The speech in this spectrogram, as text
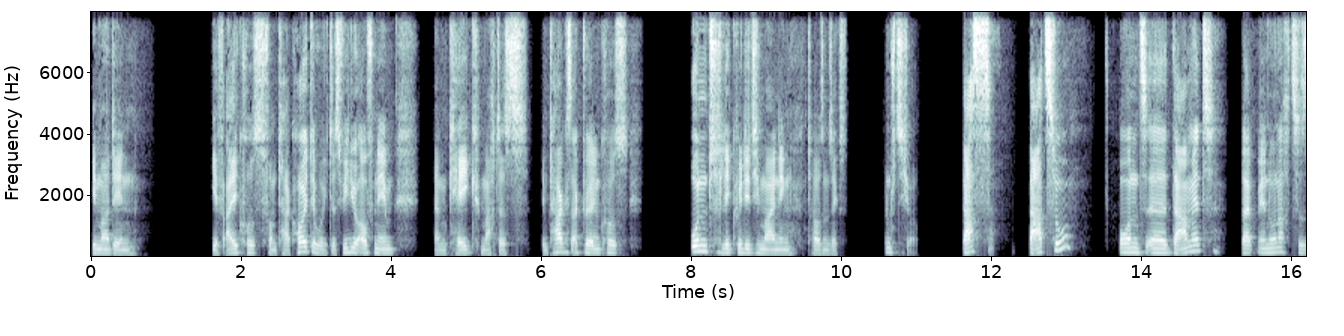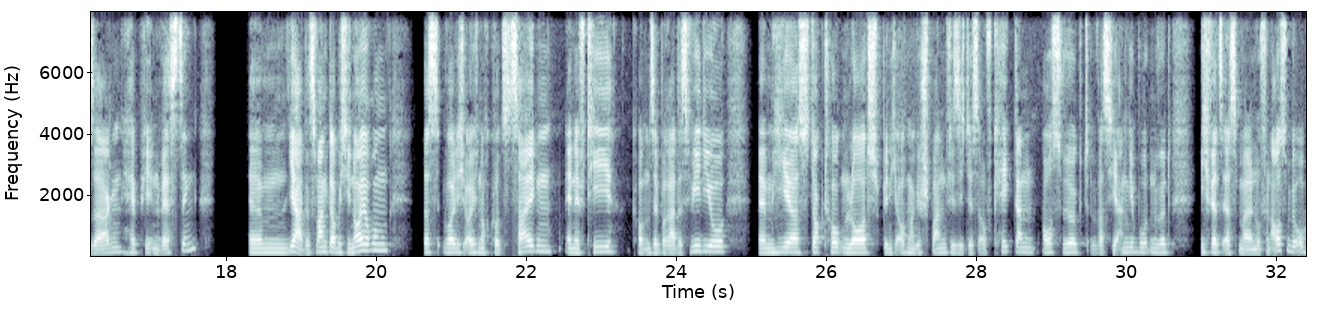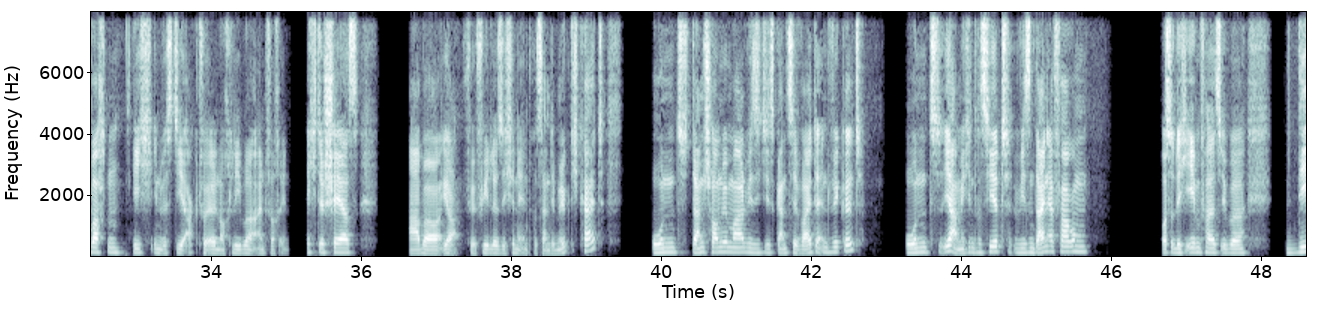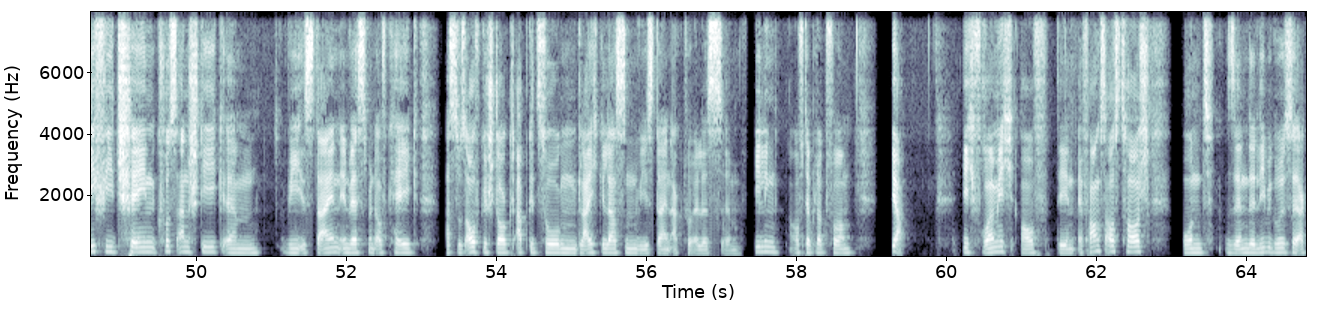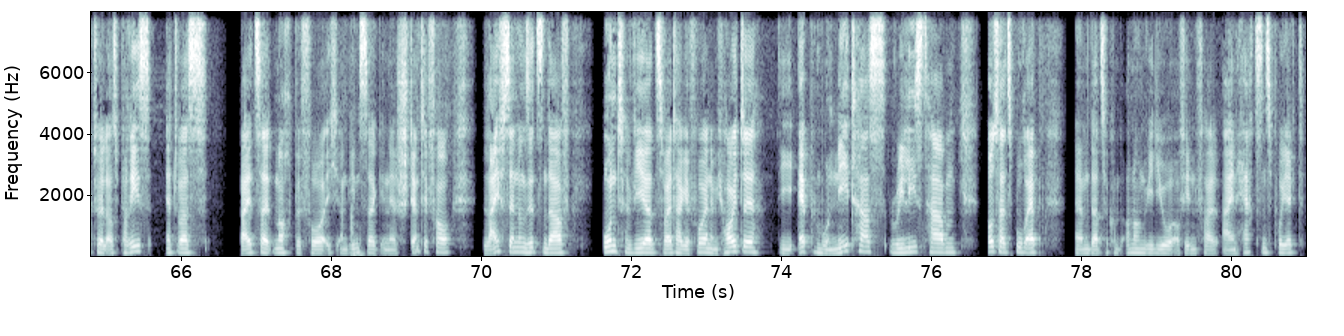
immer den DFI-Kurs vom Tag heute, wo ich das Video aufnehme. Ähm, Cake macht es im tagesaktuellen Kurs. Und Liquidity Mining 1650 Euro. Das dazu. Und äh, damit bleibt mir nur noch zu sagen, Happy Investing. Ähm, ja, das waren, glaube ich, die Neuerungen. Das wollte ich euch noch kurz zeigen. NFT kommt ein separates Video. Ähm, hier Stock Token Launch bin ich auch mal gespannt, wie sich das auf Cake dann auswirkt, was hier angeboten wird. Ich werde es erstmal nur von außen beobachten. Ich investiere aktuell noch lieber einfach in echte Shares. Aber ja, für viele sicher eine interessante Möglichkeit. Und dann schauen wir mal, wie sich das Ganze weiterentwickelt. Und ja, mich interessiert, wie sind deine Erfahrungen? Hast du dich ebenfalls über DeFi-Chain Kursanstieg? Ähm, wie ist dein Investment auf Cake? Hast du es aufgestockt, abgezogen, gleichgelassen? Wie ist dein aktuelles ähm, Feeling auf der Plattform? Ja, ich freue mich auf den Erfahrungsaustausch und sende liebe Grüße aktuell aus Paris. Etwas Freizeit noch, bevor ich am Dienstag in der Stern TV Live-Sendung sitzen darf. Und wir zwei Tage vorher, nämlich heute, die App Monetas released haben. Haushaltsbuch-App. Ähm, dazu kommt auch noch ein Video. Auf jeden Fall ein Herzensprojekt.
